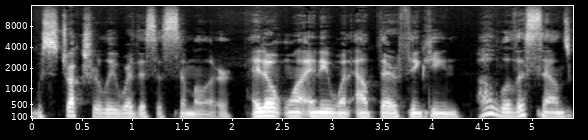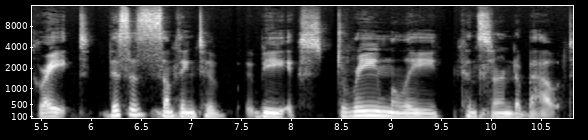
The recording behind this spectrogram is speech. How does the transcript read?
was structurally where this is similar. I don't want anyone out there thinking, oh, well, this sounds great. This is something to be extremely concerned about.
